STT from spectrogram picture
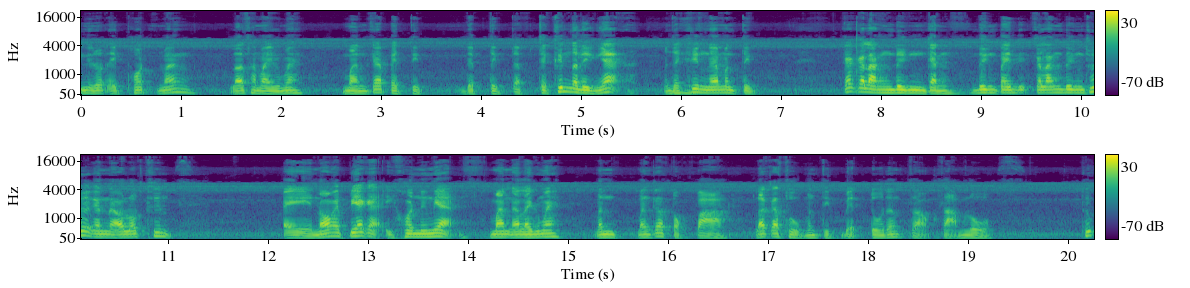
นี่รถไอ้พดมั้ง แล้วทำไมรู้ไหมมันก็ไปติดเด็บติดแบบจะขึ้นตะลิงเงี้ย มันจะขึ้นนะมันติด ก็กำลังดึงกัน ดึงไปกำลังดึงช่วยกันเอารถขึ้น ไอ้น้องไอ้เปียกอะอีกคนนึงเนี่ย มันอะไรรู้ไหมมันมันก็ตกปลาแล้วกระถูกมันติดเบ็ดตัวทั้งสองสามโล ทุก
